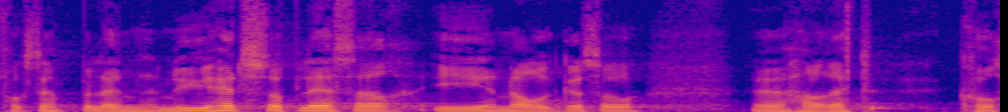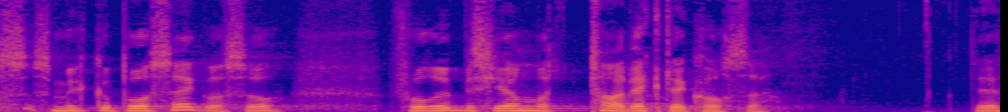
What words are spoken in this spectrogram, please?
f.eks. en nyhetsoppleser i Norge som eh, har et korssmykke på seg, og så får hun beskjed om å ta vekk det korset. Det,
